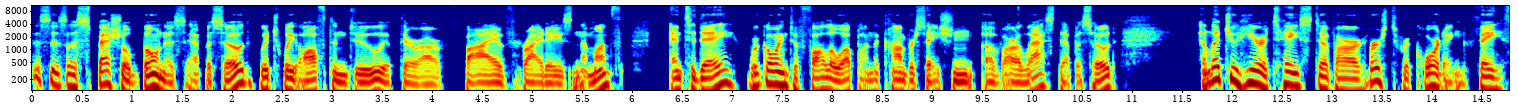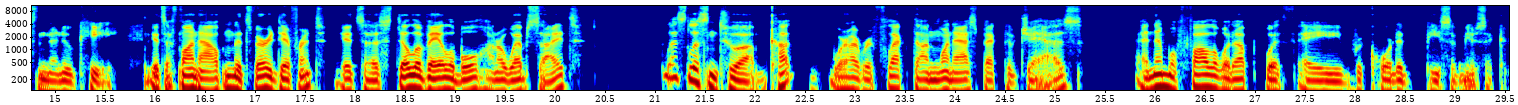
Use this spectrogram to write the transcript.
This is a special bonus episode, which we often do if there are five Fridays in a month. And today we're going to follow up on the conversation of our last episode and let you hear a taste of our first recording, Faith in a New Key. It's a fun album. It's very different. It's uh, still available on our website. Let's listen to a cut where I reflect on one aspect of jazz, and then we'll follow it up with a recorded piece of music.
